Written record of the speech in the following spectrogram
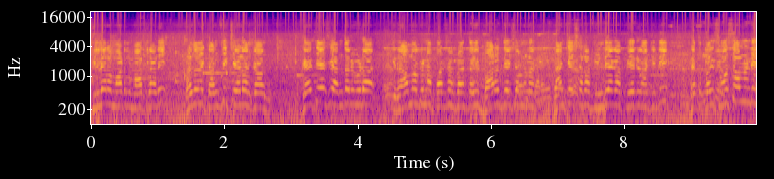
చిల్లర మాటలు మాట్లాడి ప్రజల్ని కన్ఫ్యూజ్ చేయడం కాదు. దయచేసి అందరూ కూడా ఈ రామగుండం పరిసర ప్రాంతానికి భారతదేశంలో మాంచెస్టర్ ఆఫ్ ఇండియాగా పేరు గాంచింది గత పది సంవత్సరాల నుండి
